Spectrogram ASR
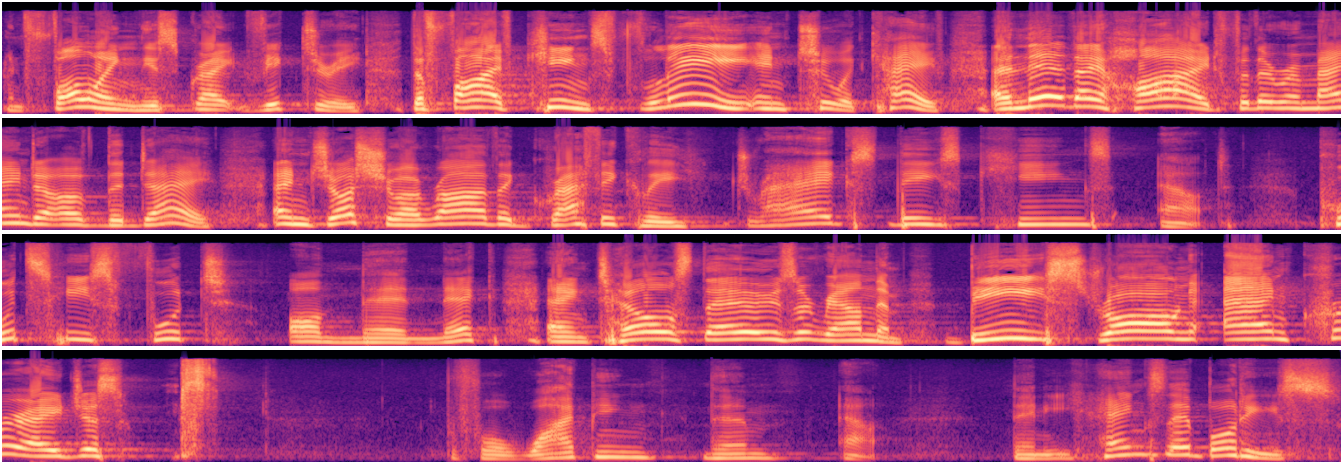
And following this great victory, the five kings flee into a cave, and there they hide for the remainder of the day. And Joshua rather graphically drags these kings out, puts his foot on their neck, and tells those around them, Be strong and courageous, before wiping them out. Then he hangs their bodies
